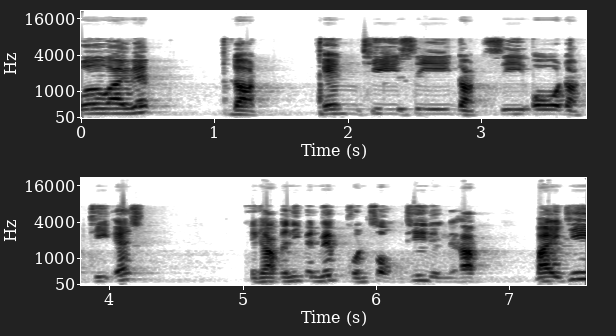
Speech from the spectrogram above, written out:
www.ntc.co.th นะครับ อันนี้เป็นเว็บขนส่งที่หนึ่งนะครับ ไปที่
